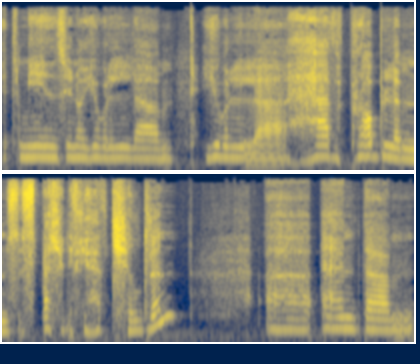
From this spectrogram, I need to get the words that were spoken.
It means you know you will um, you will uh, have problems, especially if you have children, uh, and um,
